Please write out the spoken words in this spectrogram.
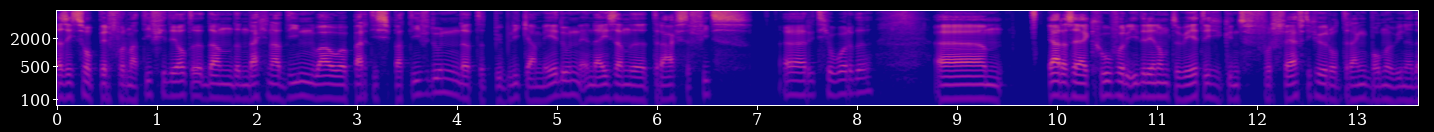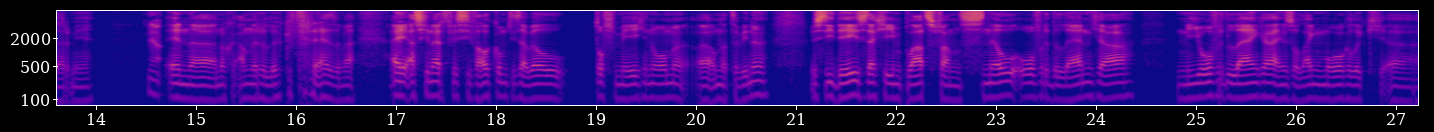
dat is echt zo'n performatief gedeelte. Dan de dag nadien wouden we participatief doen, dat het publiek kan meedoen. En dat is dan de traagste fietsrit geworden. Ehm, ja, dat is eigenlijk goed voor iedereen om te weten. Je kunt voor 50 euro drankbonnen winnen daarmee. Ja. En eh, nog andere leuke prijzen. Maar als je naar het festival komt, is dat wel tof meegenomen eh, om dat te winnen. Dus het idee is dat je in plaats van snel over de lijn gaat, niet over de lijn gaat en zo lang mogelijk eh,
